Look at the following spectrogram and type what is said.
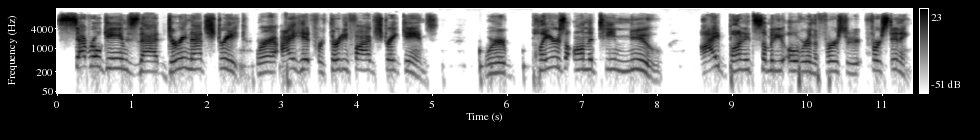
several games that during that streak where I hit for 35 straight games, where players on the team knew I bunted somebody over in the first or first inning.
